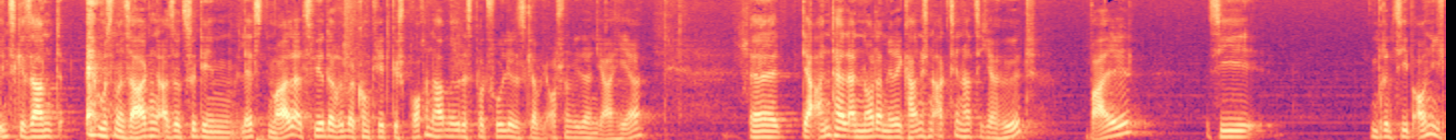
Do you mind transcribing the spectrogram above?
insgesamt muss man sagen, also zu dem letzten Mal, als wir darüber konkret gesprochen haben, über das Portfolio, das ist glaube ich auch schon wieder ein Jahr her, äh, der Anteil an nordamerikanischen Aktien hat sich erhöht, weil sie im Prinzip auch nicht,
